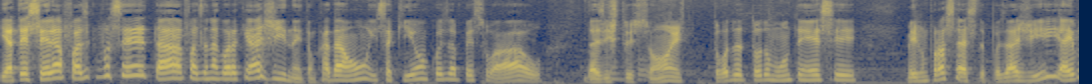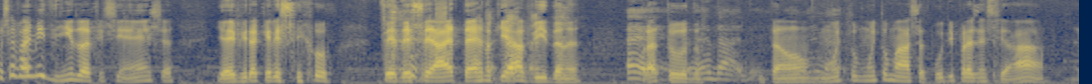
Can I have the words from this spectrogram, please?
E a terceira é a fase que você está fazendo agora, que é agir, né? Então, cada um, isso aqui é uma coisa pessoal, das instituições, todo, todo mundo tem esse mesmo processo. Depois agir, e aí você vai medindo a eficiência, e aí vira aquele ciclo TDCA eterno que é a vida, né? É, pra tudo. É verdade. Então, É verdade. muito, muito massa. Pude presenciar, é,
